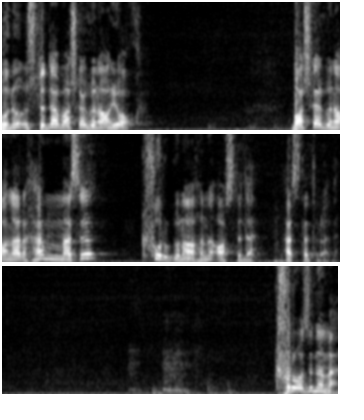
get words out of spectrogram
Buni ustida boshqa gunoh yo'q. Boshqa gunohlar hammasi kufr gunohini ostida pastda turadi. Kufr o'zi nima?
